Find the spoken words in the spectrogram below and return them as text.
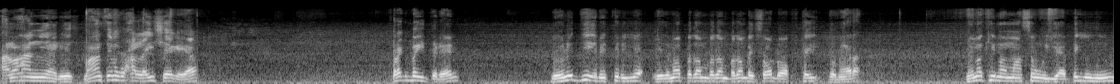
waxaan yahay maanta imika waxaa la ii sheegayaa rag bay direen dowladdii eritrea ciidamo badan badan badan bay soo dhooftay dumeera nimankii mamaasan way yaaban yihiin.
